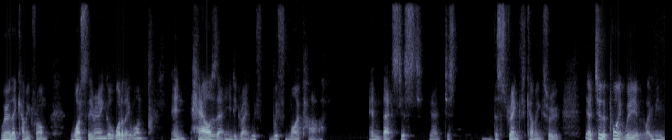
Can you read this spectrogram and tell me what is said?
Where are they coming from? What's their angle? What do they want? And how does that integrate with with my path? And that's just you know just the strength coming through. You know, to the point where like we,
